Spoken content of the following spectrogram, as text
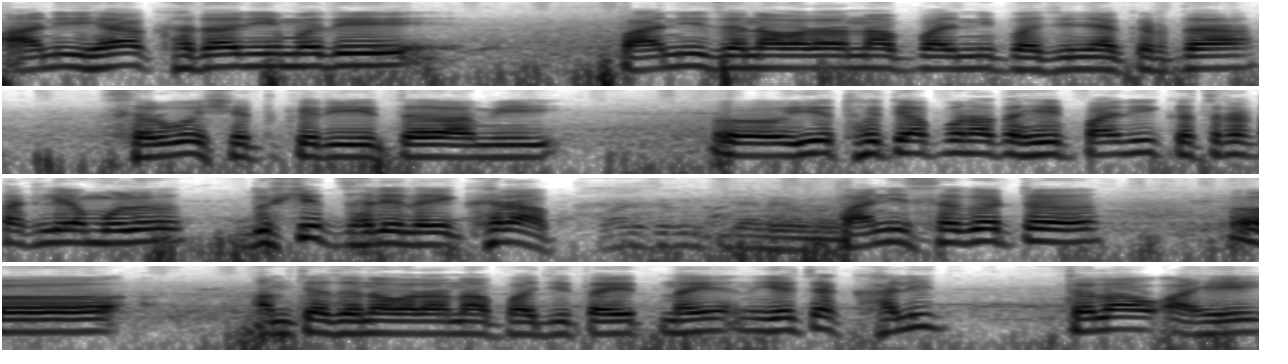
आणि ह्या खदानीमध्ये पाणी जनावरांना पाणी पाजण्याकरता सर्व शेतकरी इथं आम्ही येत होत्या पण आता हे पाणी कचरा टाकल्यामुळं दूषित झालेलं आहे खराब. पाणी सगट आमच्या जनावरांना पाजिता येत नाही. आणि याच्या खाली तलाव आहे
